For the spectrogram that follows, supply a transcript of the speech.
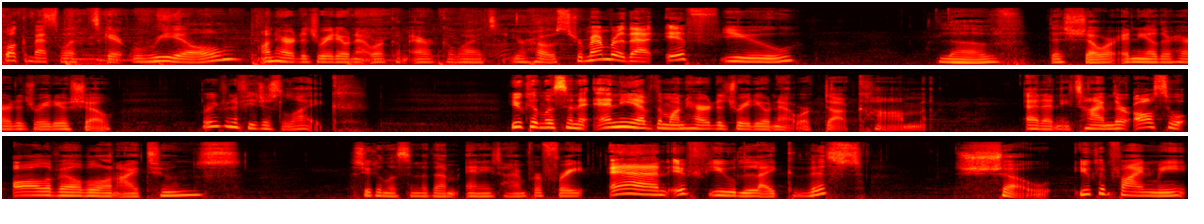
Welcome back to Let's Get Real on Heritage Radio Network. I'm Erica Wides, your host. Remember that if you love this show or any other Heritage Radio show, or even if you just like, you can listen to any of them on heritageradionetwork.com at any time. They're also all available on iTunes, so you can listen to them anytime for free. And if you like this show, you can find me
